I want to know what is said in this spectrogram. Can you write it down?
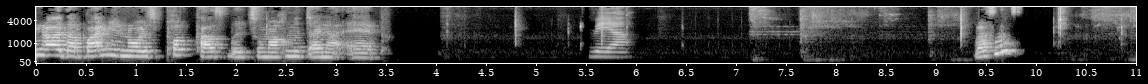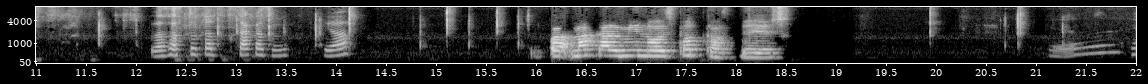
Bin gerade dabei, mir ein neues Podcast-Bild zu machen mit deiner App. Wer? Was ist? Was hast du gerade gesagt? Also, ja? Ich mach gerade mir ein neues Podcast-Bild. Hä?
